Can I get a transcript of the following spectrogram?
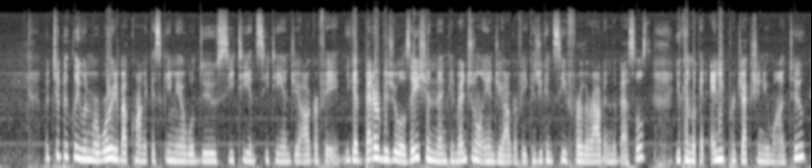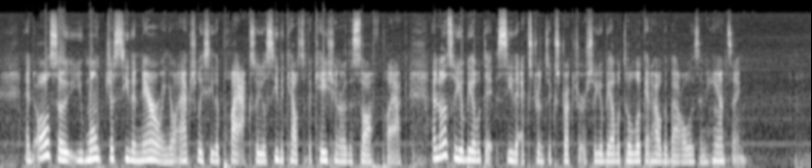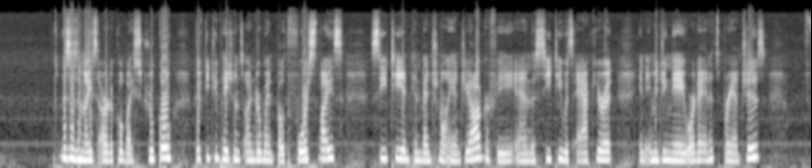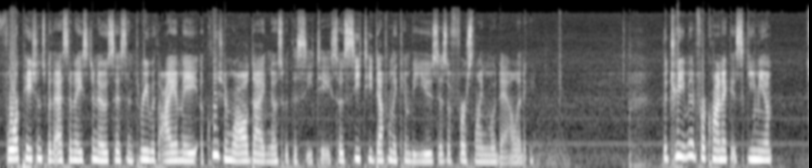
But typically, when we're worried about chronic ischemia, we'll do CT and CT angiography. You get better visualization than conventional angiography because you can see further out in the vessels. You can look at any projection you want to. And also, you won't just see the narrowing, you'll actually see the plaque. So, you'll see the calcification or the soft plaque. And also, you'll be able to see the extrinsic structure. So, you'll be able to look at how the bowel is enhancing. This is a nice article by Strukel. 52 patients underwent both four slice CT and conventional angiography, and the CT was accurate in imaging the aorta and its branches. Four patients with SMA stenosis and three with IMA occlusion were all diagnosed with the CT. So, CT definitely can be used as a first line modality. The treatment for chronic ischemia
